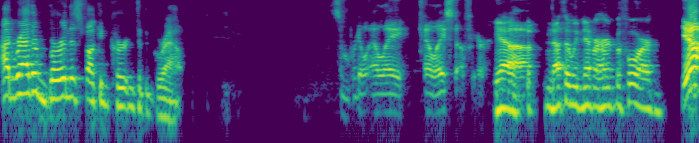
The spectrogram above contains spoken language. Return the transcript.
I'd rather burn this fucking curtain to the ground. some real LA LA stuff here. Yeah, Uh, nothing we've never heard before. Yeah.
